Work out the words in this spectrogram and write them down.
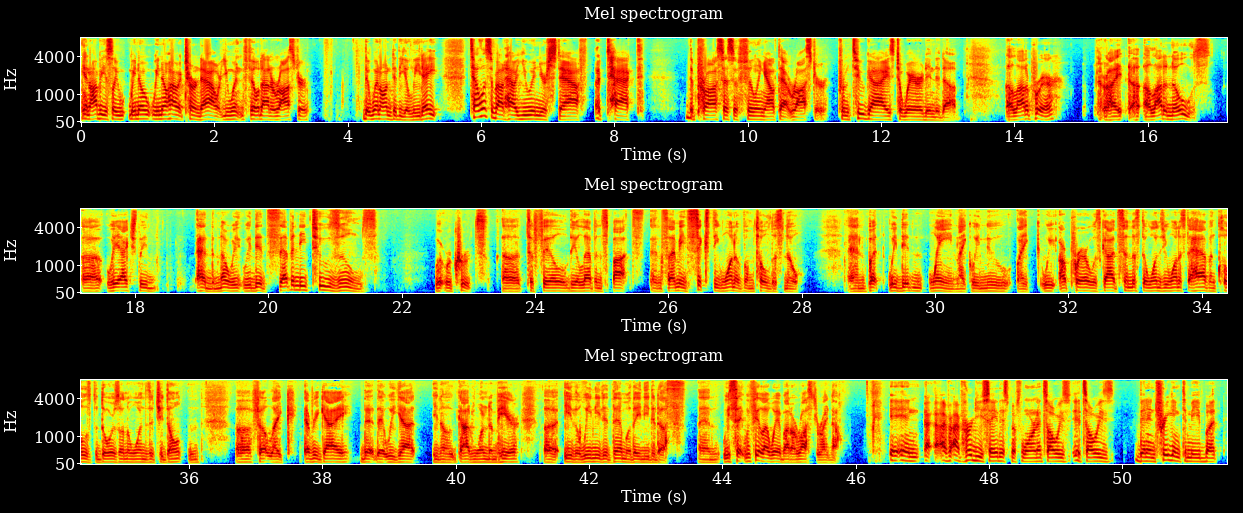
and obviously we know we know how it turned out. You went and filled out a roster that went on to the Elite Eight. Tell us about how you and your staff attacked the process of filling out that roster from two guys to where it ended up. A lot of prayer, right? A, a lot of no's. Uh, we actually had to know. We, we did 72 Zooms with recruits uh, to fill the 11 spots. And so, I mean, 61 of them told us no. And, but we didn't wane. Like we knew, like we, our prayer was, God, send us the ones you want us to have and close the doors on the ones that you don't. And uh, felt like every guy that, that we got, you know, God wanted them here. Uh, either we needed them or they needed us. And we say, we feel that way about our roster right now. And I've, I've heard you say this before and it's always, it's always been intriguing to me, but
